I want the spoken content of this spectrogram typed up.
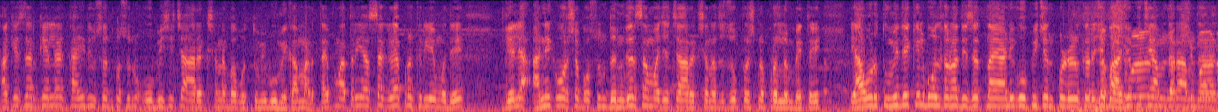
हाके सर गेल्या काही दिवसांपासून ओबीसीच्या आरक्षणाबाबत तुम्ही भूमिका मांडताय मात्र या सगळ्या प्रक्रियेमध्ये गेल्या अनेक वर्षापासून धनगर समाजाच्या आरक्षणाचा जो प्रश्न प्रलंबित आहे यावर तुम्ही देखील बोलताना दिसत नाही आणि गोपीचंद पडळकर जे भाजपचे आमदार आमदार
